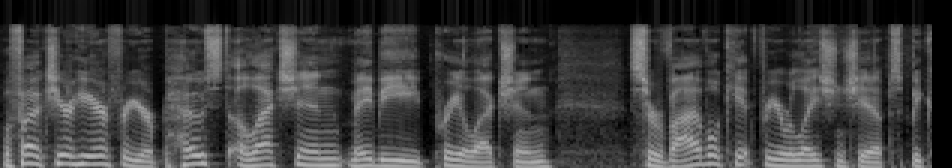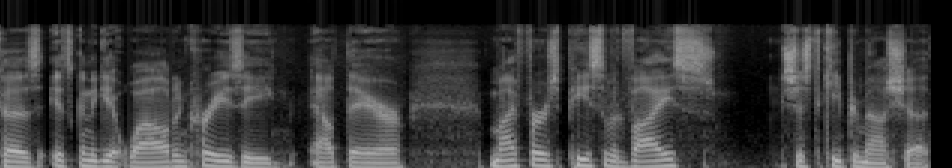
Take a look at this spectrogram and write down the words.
Well, folks, you're here for your post election, maybe pre election survival kit for your relationships because it's going to get wild and crazy out there. My first piece of advice is just to keep your mouth shut.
